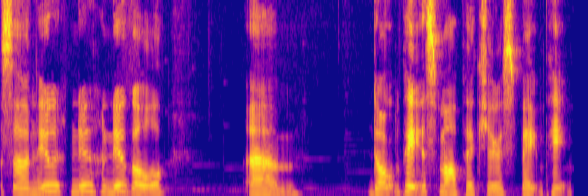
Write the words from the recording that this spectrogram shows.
so new, new, new goal. Um, don't paint small pictures. Paint, paint,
